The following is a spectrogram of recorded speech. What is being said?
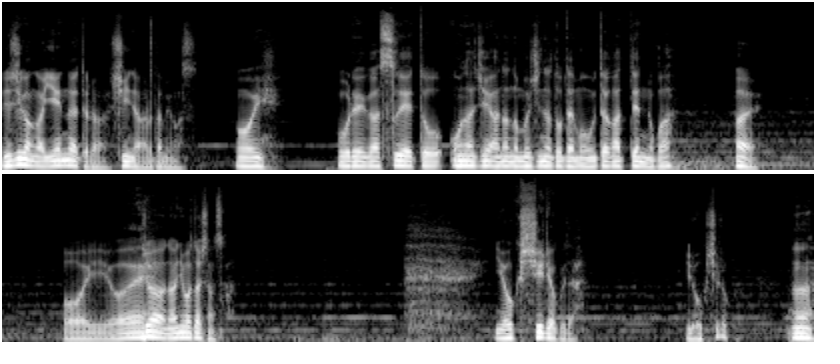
理事官が言えんのやったら椎名改めます。おい、俺が末と同じ穴の無地などでも疑ってんのかはい。おいおい。じゃあ何渡したんですか抑止力だ。抑止力？うん。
